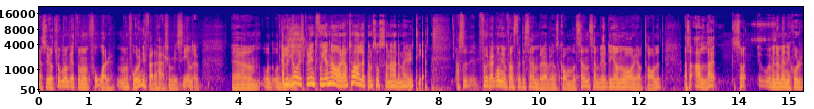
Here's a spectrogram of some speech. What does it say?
Alltså jag tror man vet vad man får. Man får ungefär det här som vi ser nu. Ehm, och, och det Ja, men då skulle du inte få januariavtalet om sossarna hade majoritet. Alltså, förra gången fanns det decemberöverenskommelsen, sen blev det januariavtalet. Alltså alla, så, jag menar människor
